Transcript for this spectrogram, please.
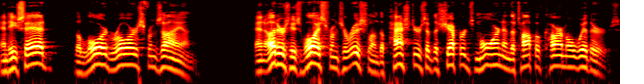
And he said, The Lord roars from Zion and utters his voice from Jerusalem. The pastures of the shepherds mourn and the top of Carmel withers.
